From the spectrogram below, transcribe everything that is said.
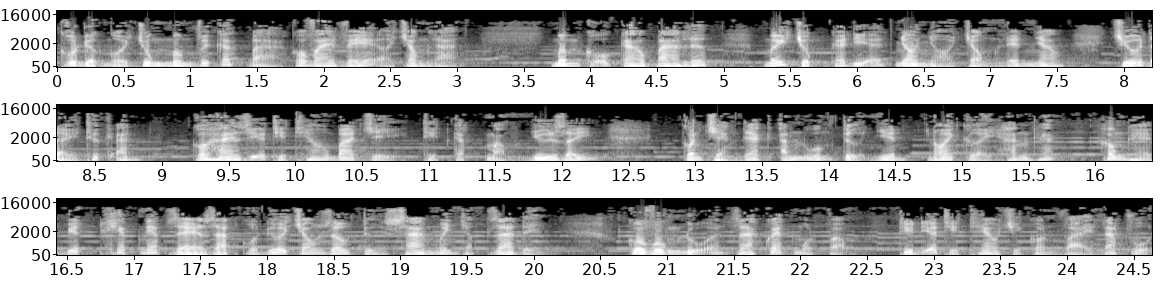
Cô được ngồi chung mâm với các bà Có vai vế ở trong làng. Mâm cỗ cao ba lớp, Mấy chục cái đĩa nho nhỏ chồng lên nhau, Chứa đầy thức ăn. Có hai dĩa thịt heo ba chỉ, Thịt cắt mỏng như giấy. Con chàng đét ăn uống tự nhiên, Nói cười hăng hắc, Không hề biết khép nép dè dặt của đứa cháu dâu từ xa mới nhập gia đình. Cô vung đũa ra quét một vòng, Thì đĩa thịt heo chỉ còn vài lát vụn.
